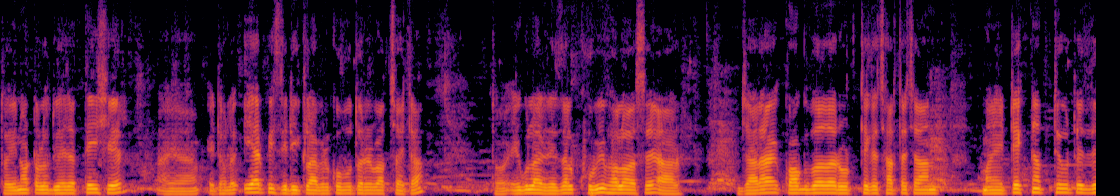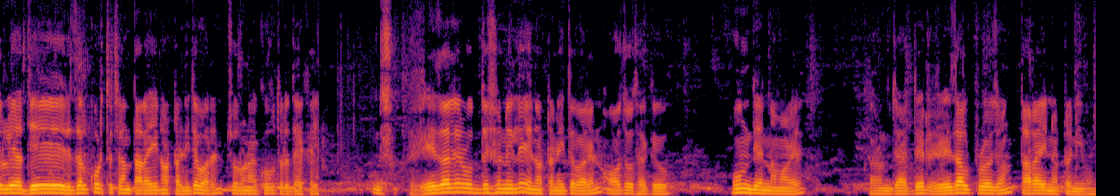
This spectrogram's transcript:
তো এই নটটা হলো দুই হাজার তেইশের এটা হলো এআরপি সিটি ক্লাবের কবুতরের বাচ্চা এটা। তো এগুলার রেজাল্ট খুবই ভালো আছে আর যারা কক্সবাজার রোড থেকে ছাড়তে চান মানে টেকনাফ যে রেজাল্ট করতে চান, তারা এই নটটা নিতে পারেন। চলুন আর কবুতরে দেখাই। রেজাল্টের উদ্দেশ্য নিলে এই নটটা নিতে পারেন, অযথা কেউ দেন না মারে কারণ যাদের রেজাল্ট প্রয়োজন, তারা এই নটটা নেবেন।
